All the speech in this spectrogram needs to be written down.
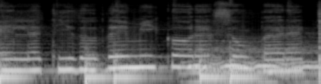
El latido de mi corazón para ti.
